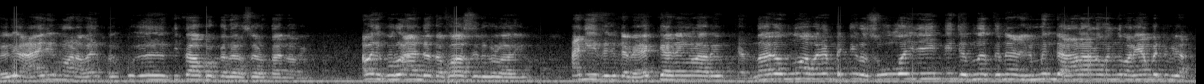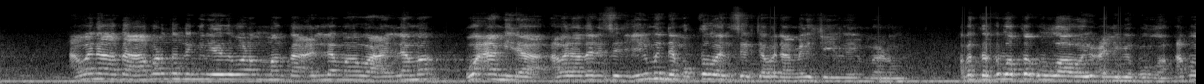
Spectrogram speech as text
ഒരു ആലിമാണ് അവൻ കിതാബൊക്കെ ദർശനം നടത്താൻ അറിയും. അവന് ഖുർആന്റെ തഫാസിലുകൾ അറിയും. ഹദീസിന്റെ വ്യാഖ്യാനങ്ങൾ അറിയും. എന്നാലൊന്നും അവനെ പറ്റി റസൂലയിലേക്ക് ചെന്നെത്തുന്ന ഇൽമിന്റെ ആളാണോ എന്ന് പറയാൻ പറ്റൂല. അവൻ അത് ആവണമെന്നുണ്ടെങ്കിൽ ഏത് വേണം? അല്ലമ അല്ലമ വഅമില. അവൻ അതനുസരിച്ച് ഇൽമിന്റെ മൊത്തം അനുസരിച്ച് അവൻ അമൽ ചെയ്യുകയും വേണം. അപ്പൊ തെക്കുപത്തക്കുള്ള ഒരു അല്ലിക്കുള്ള അപ്പൊ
